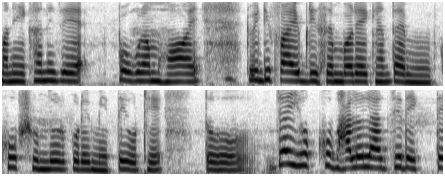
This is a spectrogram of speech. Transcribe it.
মানে এখানে যে প্রোগ্রাম হয় টোয়েন্টি ফাইভ ডিসেম্বরে এখানটায় খুব সুন্দর করে মেতে ওঠে। তো যাই হোক, খুব ভালো লাগছে দেখতে।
